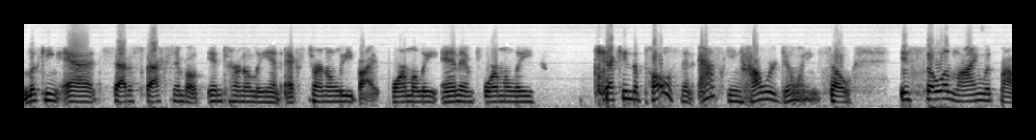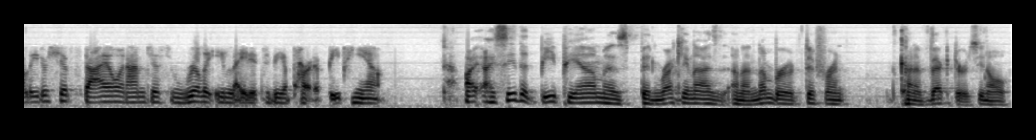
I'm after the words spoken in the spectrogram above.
looking at satisfaction both internally and externally by formally and informally checking the pulse and asking how we're doing. So it's so aligned with my leadership style, and I'm just really elated to be a part of BPM. I, I, see that BPM has been recognized on a number of different kind of vectors. You know,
